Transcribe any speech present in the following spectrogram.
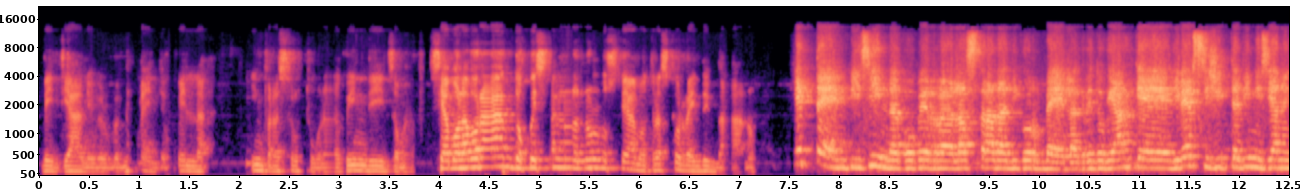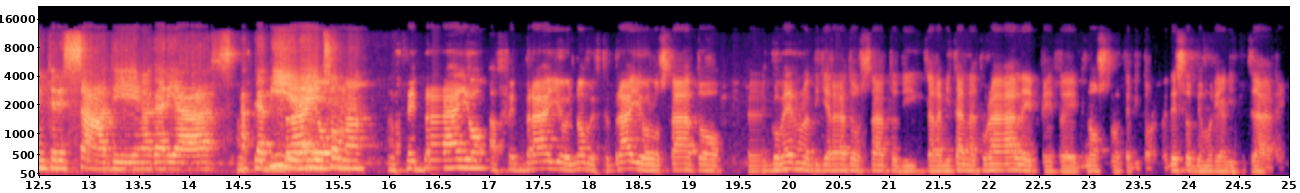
20 anni probabilmente quella infrastruttura. Quindi insomma stiamo lavorando, quest'anno non lo stiamo trascorrendo in vano. Che tempi, Sindaco, per la strada di Corbella? Credo che anche diversi cittadini siano interessati magari a, a capire, insomma a febbraio, a febbraio, il 9 febbraio, lo Stato, il governo ha dichiarato lo stato di calamità naturale per il nostro territorio. Adesso dobbiamo realizzare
